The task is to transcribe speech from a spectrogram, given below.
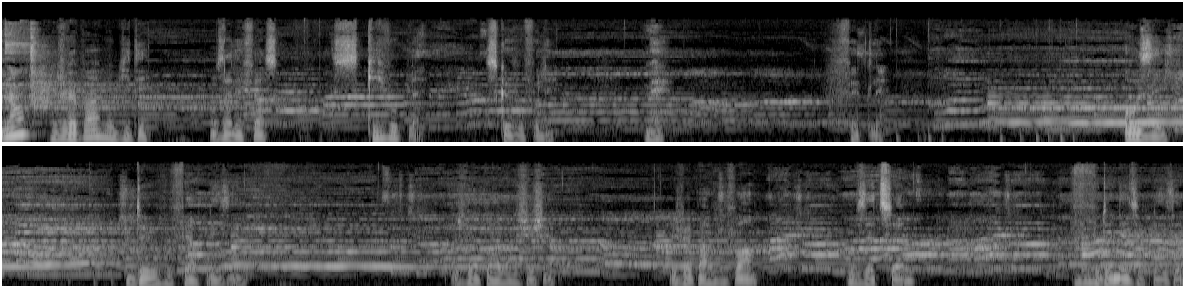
Non, je ne vais pas vous guider. Vous allez faire ce, qui vous plaît, ce que vous voulez. Mais faites-les. Osez de vous faire plaisir. Je ne vais pas vous juger. Je ne vais pas vous voir. Vous êtes seul. Vous vous donnez du plaisir.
